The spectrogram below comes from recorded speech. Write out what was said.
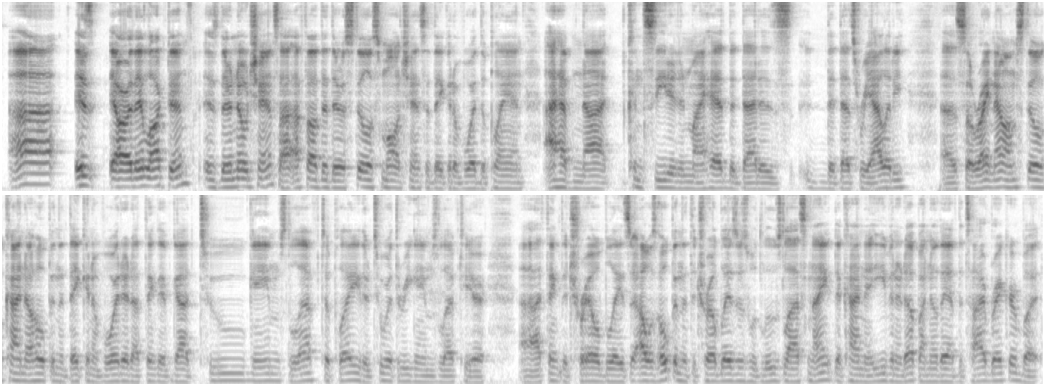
Uh is are they locked in? Is there no chance? I, I thought that there was still a small chance that they could avoid the plan. I have not conceded in my head that that is that that's reality. Uh, so right now, I'm still kind of hoping that they can avoid it. I think they've got two games left to play, either two or three games left here. Uh, I think the Trailblazers. I was hoping that the Trailblazers would lose last night to kind of even it up. I know they have the tiebreaker, but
